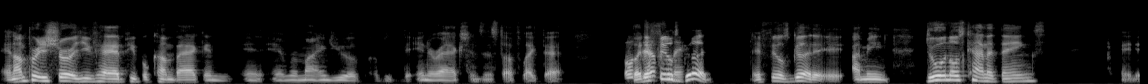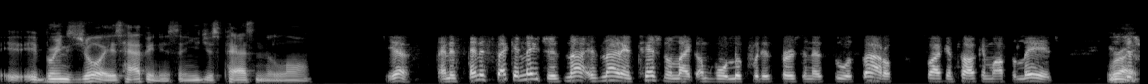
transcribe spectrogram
and I'm pretty sure you've had people come back and and, and remind you of, of, the interactions and stuff like that. Oh, but definitely. it feels good. It feels good. It, I mean, doing those kind of things, it, it, it brings joy. It's happiness, and you're just passing it along. Yes, and it's and it's second nature. It's not it's not intentional. Like I'm gonna look for this person that's suicidal so I can talk him off the ledge. It's right. just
